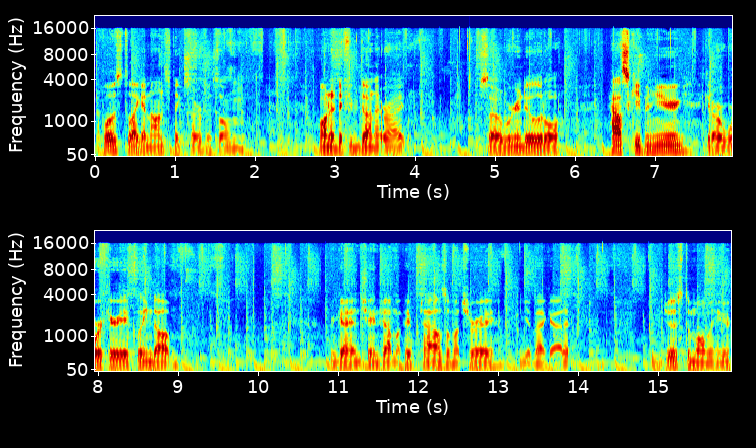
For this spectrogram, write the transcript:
close to like a non-stick surface on, on it if you've done it right. So we're gonna do a little housekeeping here, get our work area cleaned up. I'm go ahead and change out my paper towels on my tray and get back at it. in just a moment here.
